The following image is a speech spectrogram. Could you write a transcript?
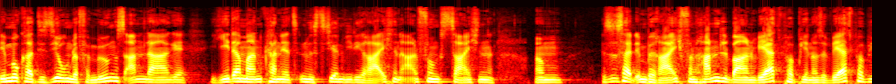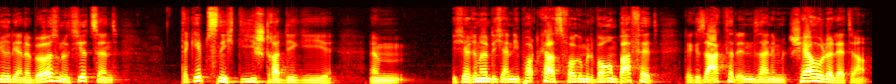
Demokratisierung der Vermögensanlage. Jedermann kann jetzt investieren wie die Reichen in Anführungszeichen. Ähm, es ist halt im Bereich von handelbaren Wertpapieren, also Wertpapiere, die an der Börse notiert sind, da gibt's nicht die Strategie. Ähm, ich erinnere dich an die Podcast-Folge mit Warren Buffett, der gesagt hat in seinem Shareholder-Letter,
